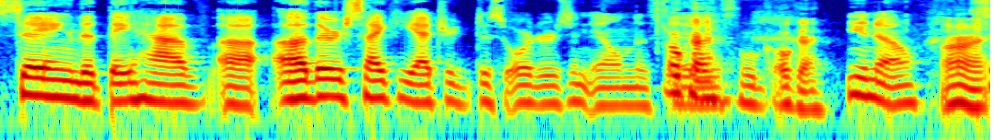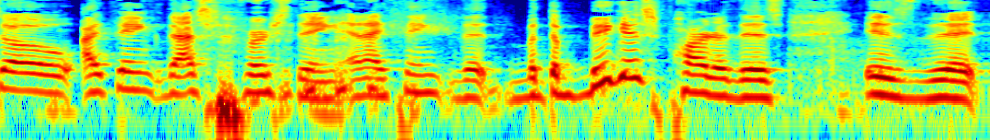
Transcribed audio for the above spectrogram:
saying that they have uh, other psychiatric disorders and illnesses. Okay, okay. you know. All right. So I think that's the first thing, and I think that, but the biggest part of this is that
